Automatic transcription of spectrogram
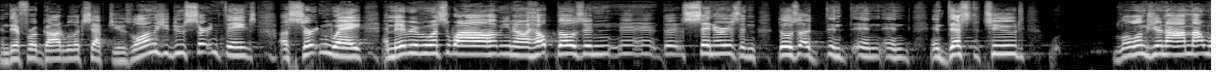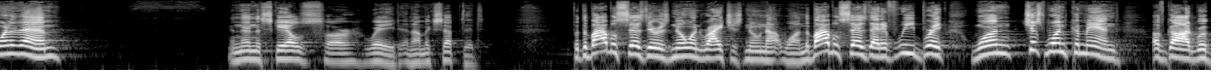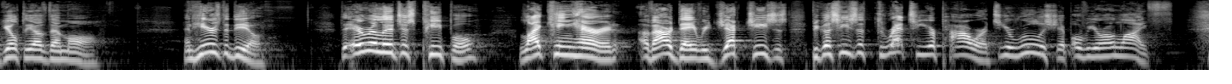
And therefore, God will accept you. As long as you do certain things a certain way, and maybe every once in a while, you know, help those in, uh, the sinners and those uh, in, in, in, in destitute, as long as you're not, I'm not one of them. And then the scales are weighed, and I'm accepted. But the Bible says there is no one righteous, no, not one. The Bible says that if we break one, just one command of God, we're guilty of them all. And here's the deal the irreligious people, like King Herod of our day, reject Jesus because he's a threat to your power, to your rulership over your own life.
